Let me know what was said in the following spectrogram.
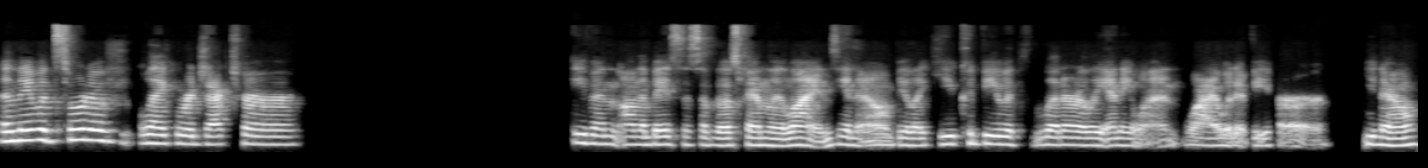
And they would sort of like reject her even on the basis of those family lines, you know, be like, you could be with literally anyone. Why would it be her? You know?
